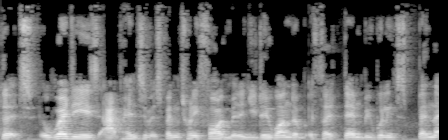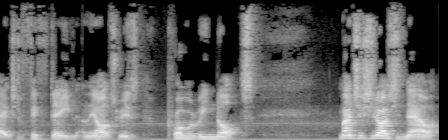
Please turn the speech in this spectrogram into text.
that already is apprehensive at spending 25 million, you do wonder if they'd then be willing to spend that extra 15. And the answer is probably not. Manchester United now,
